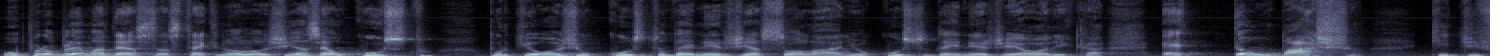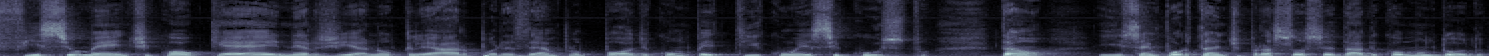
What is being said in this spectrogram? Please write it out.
O problema dessas tecnologias é o custo, porque hoje o custo da energia solar e o custo da energia eólica é tão baixo que dificilmente qualquer energia nuclear, por exemplo, pode competir com esse custo. Então, isso é importante para a sociedade como um todo.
